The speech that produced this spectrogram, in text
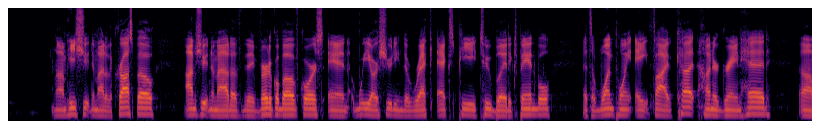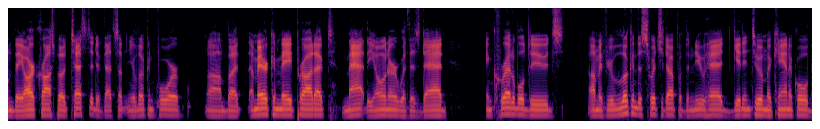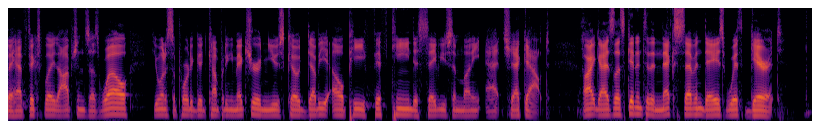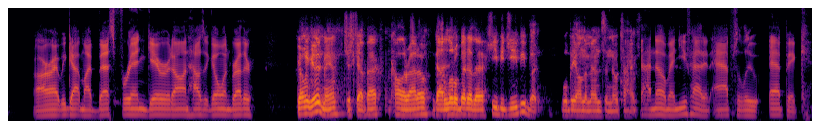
Um, he's shooting him out of the crossbow. I'm shooting him out of the vertical bow, of course, and we are shooting the Rec XP two blade expandable. It's a 1.85 cut, 100 grain head. Um, they are crossbow tested if that's something you're looking for. Um, but American made product. Matt, the owner, with his dad, incredible dudes. Um, if you're looking to switch it up with the new head, get into a mechanical. They have fixed blade options as well. If you want to support a good company, make sure and use code WLP15 to save you some money at checkout. All right, guys, let's get into the next seven days with Garrett. All right, we got my best friend Garrett on. How's it going, brother? Going good, man. Just got back from Colorado. Got a little bit of the heebie jeebie, but we'll be on the men's in no time. I know, man. You've had an absolute epic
